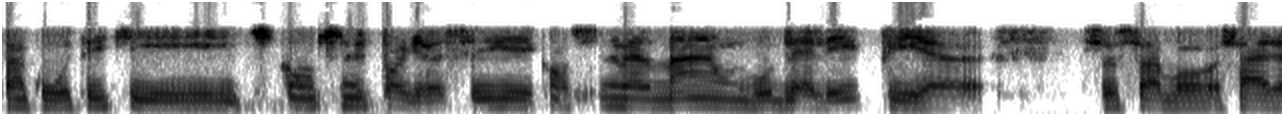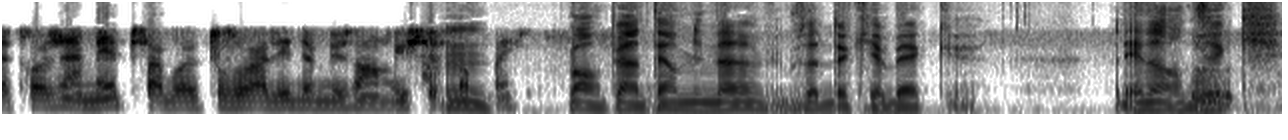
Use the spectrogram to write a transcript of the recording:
c'est un côté qui, qui continue de progresser continuellement au niveau de la Ligue. Puis euh, ça, ça va, ça arrêtera jamais, puis ça va toujours aller de mieux en mieux, c'est hmm. certain. Bon, puis en terminant, vu que vous êtes de Québec, les Nordiques,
